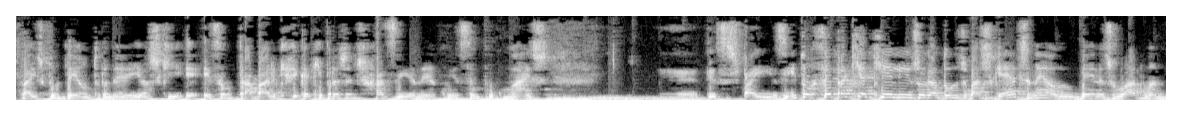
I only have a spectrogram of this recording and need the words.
o país por dentro, né? E acho que esse é um trabalho que fica aqui para a gente fazer, né? Conhecer um pouco mais é, desses países. E torcer para que aquele jogador de basquete, né, o Dennis Rodman,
